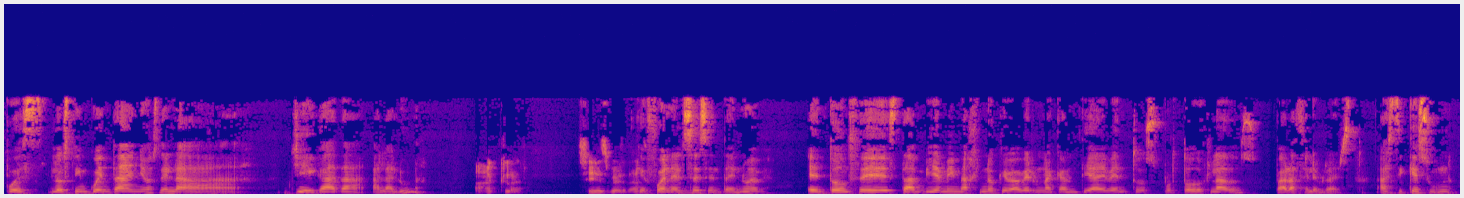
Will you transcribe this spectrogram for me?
Pues los 50 años de la llegada a la luna. Ah, claro. Sí, es verdad. Que fue en el 69. Entonces también me imagino que va a haber una cantidad de eventos por todos lados para celebrar esto. Así que es un,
